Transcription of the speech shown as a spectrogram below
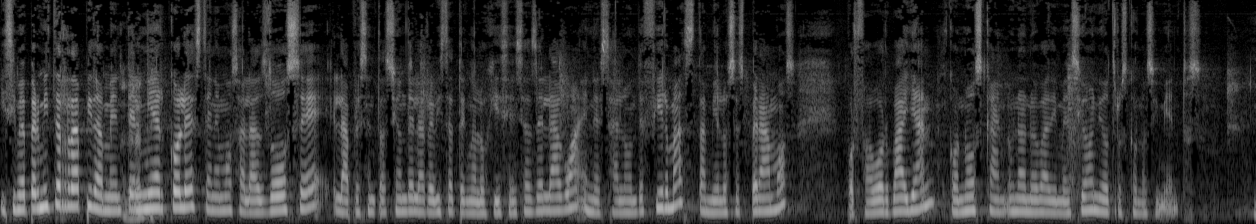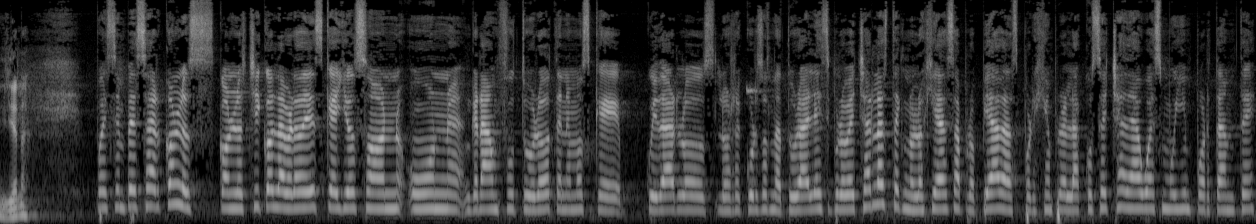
Y si me permite rápidamente, el miércoles tenemos a las 12 la presentación de la revista Tecnología y Ciencias del Agua en el Salón de Firmas, también los esperamos. Por favor, vayan, conozcan una nueva dimensión y otros conocimientos. Diana. Pues empezar con los, con los chicos, la verdad es que ellos son un gran futuro, tenemos que cuidar los, los recursos naturales y aprovechar las tecnologías apropiadas. Por ejemplo, la cosecha de agua es muy importante,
